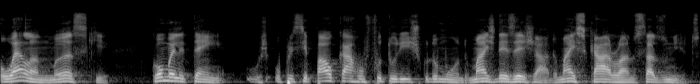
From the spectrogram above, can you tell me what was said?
o Elon Musk, como ele tem o, o principal carro futurístico do mundo, mais desejado, mais caro lá nos Estados Unidos.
